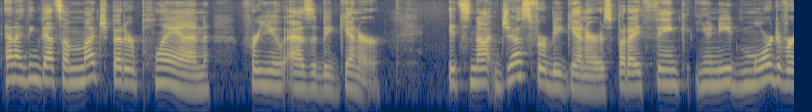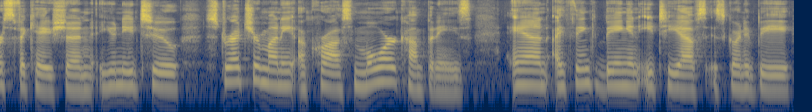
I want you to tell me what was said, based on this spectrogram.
And I think that's a much better plan for you as a beginner. It's not just for beginners, but I think you need more diversification. You need to stretch your money across more companies. And I think being in ETFs is going to be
